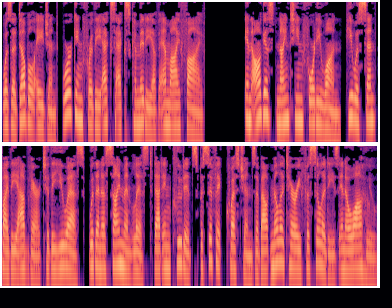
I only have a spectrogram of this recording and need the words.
was a double agent, working for the XX Committee of MI5. In August 1941, he was sent by the Abwehr to the U.S., with an assignment list that included specific questions about military facilities in Oahu,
